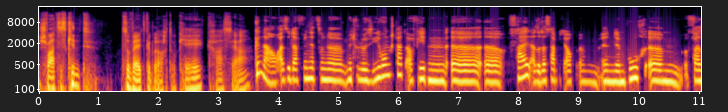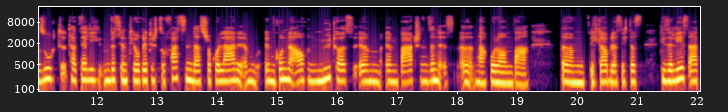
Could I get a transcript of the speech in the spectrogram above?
schwarzes Kind zur Welt gebracht. Okay, krass, ja. Genau, also da findet so eine Mythologisierung statt, auf jeden äh, äh, Fall. Also das habe ich auch im, in dem Buch ähm, versucht, tatsächlich ein bisschen theoretisch zu fassen, dass Schokolade im, im Grunde auch ein Mythos im, im Bartschen Sinne ist, äh, nach Boulogne war. Ähm, ich glaube, dass sich das diese Lesart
